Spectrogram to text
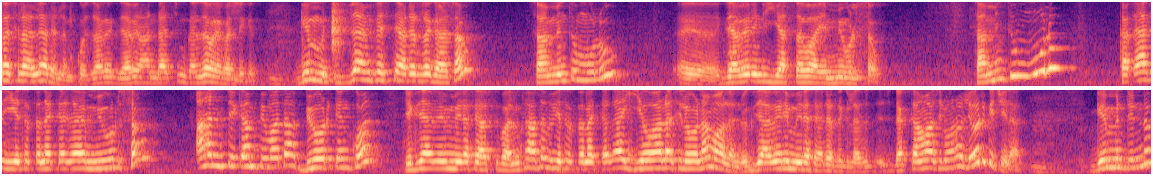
ጋር ስላለ አይደለም እኮ እዛ ጋር እግዚአብሔር አንዳችም ገንዘብ አይፈልግም። ግን እዛ ኢንቨስት ያደረገ ሰው ሳምንቱን ሙሉ እግዚአብሔርን እያሰባ የሚውል ሰው ሳምንቱን ሙሉ ከጠላት እየተጠነቀቀ የሚውል ሰው አንድ ቀን ቢመጣ ቢወድቅ እንኳን የእግዚአብሔር ምሕረት ያስባል። ምክንያቱም እየተጠነቀቀ እየዋለ ስለሆነ ማለት ነው። እግዚአብሔር ምሕረት ያደርግላል። ደካማ ስለሆነ ሊወድቅ ይችላል። ግን ምንድነው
